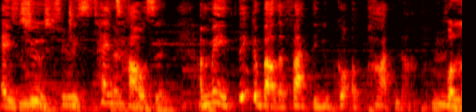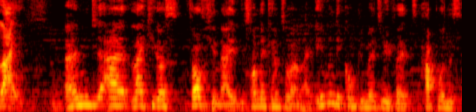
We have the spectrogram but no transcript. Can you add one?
and two chase chase ten 10,000. thousand. i mean think about the fact that you've got a partner hmm. for life And uh, like you were talking, I, something came to my mind. Even the complementary effect happens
